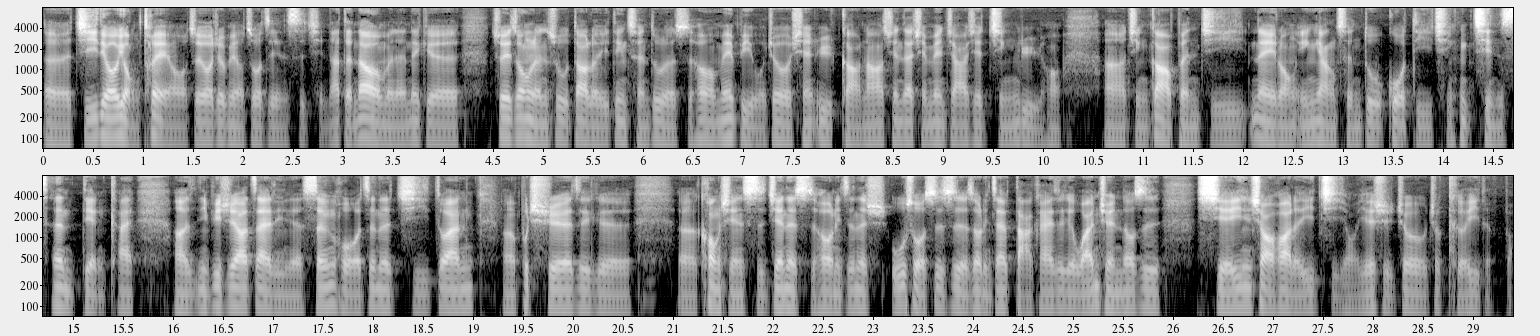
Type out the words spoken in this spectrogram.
呃急流勇退哦，最后就没有做这件事情。那等到我们的那个追踪人数到了一定程度的时候，maybe 我就先预告，然后先在前面加一些警语哦，呃，警告本集内容营养程度过低，请 谨慎点开。呃，你必须要在你的生活真的极端呃不缺这个。呃，空闲时间的时候，你真的无所事事的时候，你再打开这个完全都是谐音笑话的一集哦，也许就就可以了吧。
